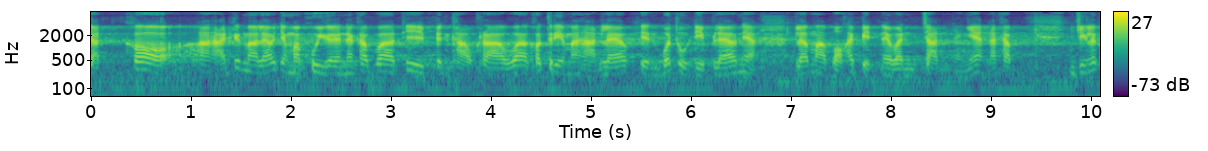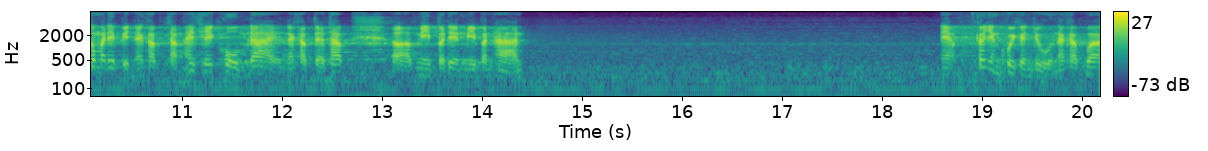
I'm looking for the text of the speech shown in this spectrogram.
จัดข้ออาหารขึ้นมาแล้วยังมาคุยกันนะครับว่าที่เป็นข่าวคราวว่าเขาเตรียมอาหารแล้วเห็นวัตถุดิบแล้วเนี่ยแล้วมาบอกให้ปิดในวันจันทร์อย่างเงี้ยนะครับ จริงๆแล้วก็ไม่ได้ปิดนะครับสั่งให้เทคโฮมได้นะครับ แต่ถ้ามีประเด็นมีปัญหา เนี่ยก็ยังคุยกันอยู่นะครับว่า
